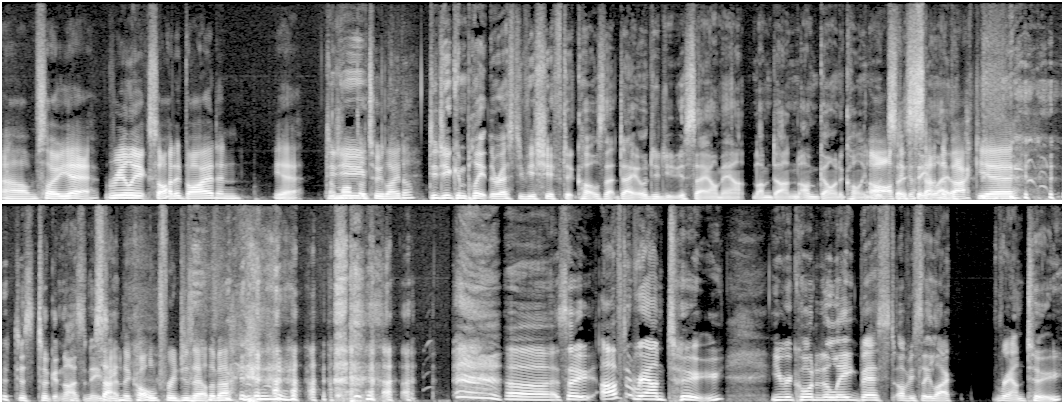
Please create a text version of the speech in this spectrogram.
Um, so yeah, really excited by it, and yeah. Did a month you- or two later. Did you complete the rest of your shift at Coles that day, or did you just say, "I'm out, I'm done, I'm going to Collingwood"? Oh, I so think I see sat you in later. the back. Yeah, just took it nice and easy. sat in the cold fridges out the back. Uh, so after round two, you recorded a league best, obviously like round two,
